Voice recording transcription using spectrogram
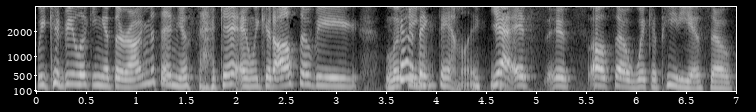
We could be looking at the wrong Nathaniel Sackett, and we could also be He's looking. got a big family. yeah, it's it's also Wikipedia, so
